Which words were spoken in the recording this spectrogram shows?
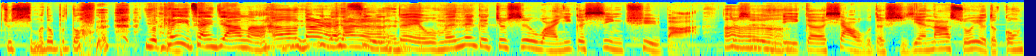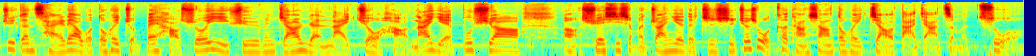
就是什么都不懂，也可以参加吗？呃，当然 当然，对我们那个就是玩一个兴趣吧，嗯就是一个下午的时间。那所有的工具跟材料我都会准备好，所以学员们只要人来就好，那也不需要呃学习什么专业的知识，就是我课堂上都会教大家怎么做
